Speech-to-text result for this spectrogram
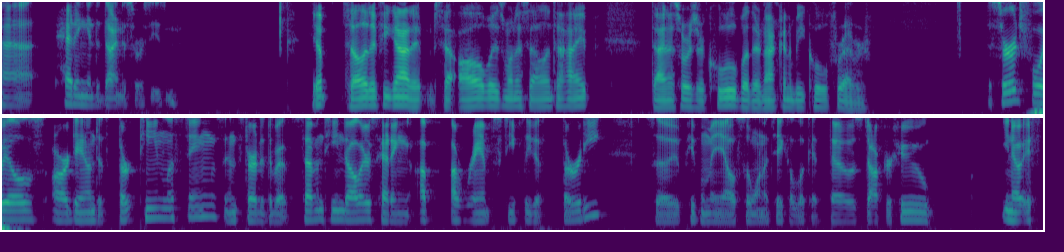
uh, heading into dinosaur season. Yep, sell it if you got it. always want to sell into hype. Dinosaurs are cool, but they're not going to be cool forever. The Surge foils are down to 13 listings and start at about $17, heading up a ramp steeply to 30 so people may also want to take a look at those. Doctor Who you know, if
